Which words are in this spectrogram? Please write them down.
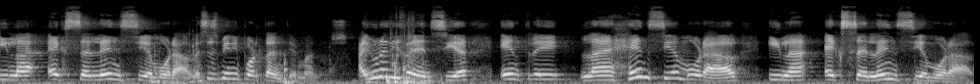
y la excelencia moral. Eso es bien importante, hermanos. Hay una diferencia entre la agencia moral y la excelencia moral.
